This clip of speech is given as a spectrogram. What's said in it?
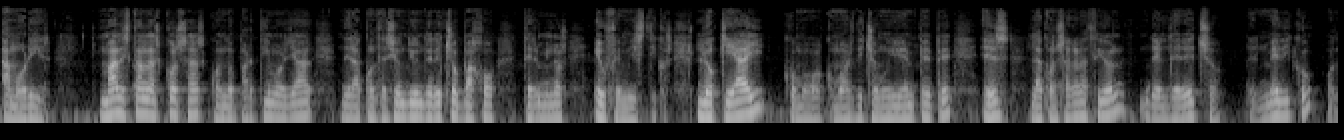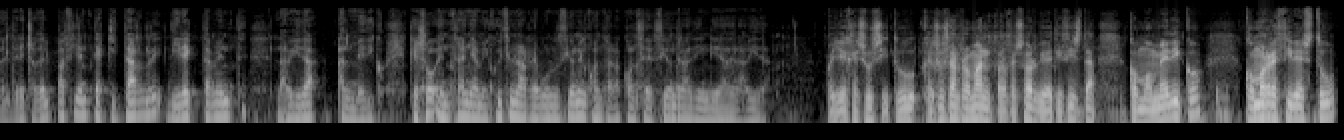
a morir. Mal están las cosas cuando partimos ya de la concesión de un derecho bajo términos eufemísticos. Lo que hay, como, como has dicho muy bien, Pepe, es la consagración del derecho del médico o del derecho del paciente a quitarle directamente la vida al médico. Que eso entraña, a mi juicio, una revolución en cuanto a la concepción de la dignidad de la vida. Oye Jesús, y tú, Jesús San Román, profesor, bioeticista, como médico, ¿cómo recibes tú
